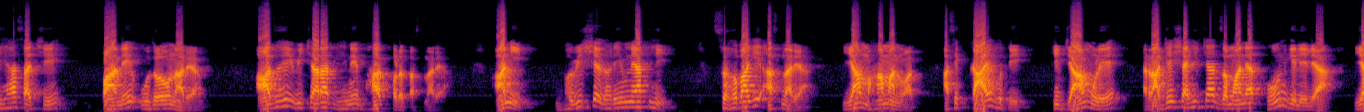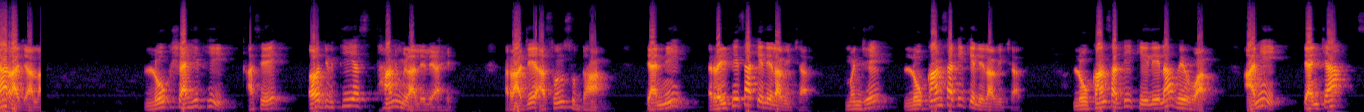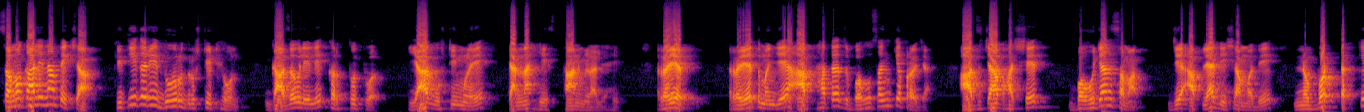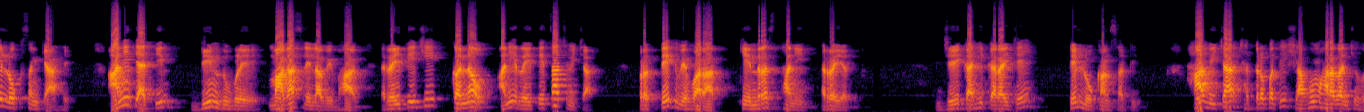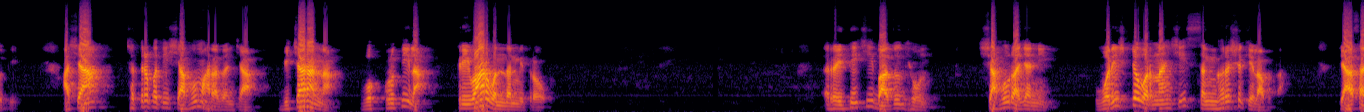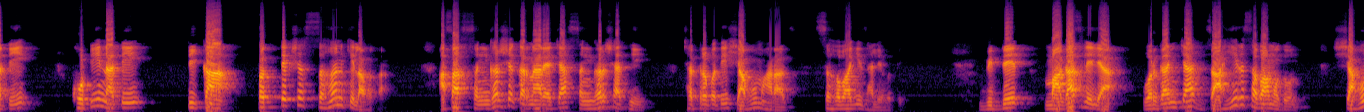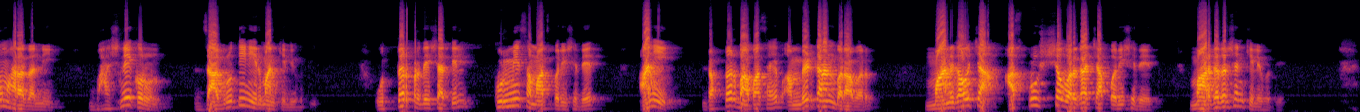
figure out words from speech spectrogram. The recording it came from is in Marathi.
इतिहासाची पाने उजळवणाऱ्या आजही विचारात घेणे भाग पडत असणाऱ्या आणि भविष्य घडविण्यातही सहभागी असणाऱ्या या महामानवात असे काय होते की ज्यामुळे राजेशाहीच्या जमान्यात होऊन गेलेल्या या राजाला लोकशाहीतही असे अद्वितीय स्थान मिळालेले आहे. राजे असून सुद्धा त्यांनी रयतेचा केलेला विचार म्हणजे लोकांसाठी केलेला विचार लोकांसाठी केलेला व्यवहार आणि त्यांच्या समकालीनापेक्षा कितीतरी दूरदृष्टी ठेवून गाजवलेले कर्तृत्व. या गोष्टीमुळे त्यांना हे स्थान मिळाले आहे. रयत. रयत म्हणजे अर्थातच बहुसंख्य प्रजा. आजच्या भाषेत बहुजन समाज जे आपल्या देशामध्ये नव्वद टक्के लोकसंख्या आहे. आणि त्यातील दिन दुबळे मागासलेला विभाग रयतेची कणव आणि रयतेचाच विचार. प्रत्येक व्यवहारात केंद्रस्थानी रयत. जे काही करायचे ते लोकांसाठी. हा विचार छत्रपती शाहू महाराजांचे होते. अशा छत्रपती शाहू महाराजांच्या विचारांना व कृतीला त्रिवार वंदन मित्र. रयतेची बाजू घेऊन शाहू राजांनी वरिष्ठ वर्णांशी संघर्ष केला होता. त्यासाठी खोटी नाती टीका प्रत्यक्ष सहन केला होता. असा संघर्ष करणाऱ्याच्या संघर्षातही छत्रपती शाहू महाराज सहभागी झाले होते. विद्येत मागासलेल्या वर्गांच्या जाहीर सभामधून शाहू महाराजांनी भाषणे करून जागृती निर्माण केली होती. उत्तर प्रदेशातील कुर्मी समाज परिषदेत आणि डॉक्टर बाबासाहेब आंबेडकरांबरोबर मानगावच्या अस्पृश्य वर्गाच्या परिषदेत मार्गदर्शन केले होते.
